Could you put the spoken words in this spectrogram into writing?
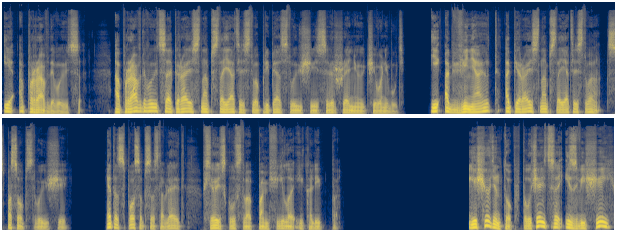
и оправдываются. Оправдываются, опираясь на обстоятельства, препятствующие совершению чего-нибудь, и обвиняют, опираясь на обстоятельства, способствующие. Этот способ составляет все искусство Памфила и Калиппа. Еще один топ получается из вещей,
